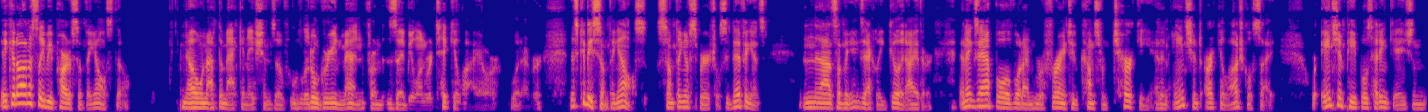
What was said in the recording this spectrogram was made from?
It could honestly be part of something else, though. No, not the machinations of little green men from Zebulon Reticuli or whatever. This could be something else, something of spiritual significance. Not something exactly good either. An example of what I'm referring to comes from Turkey at an ancient archaeological site where ancient peoples had engaged in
